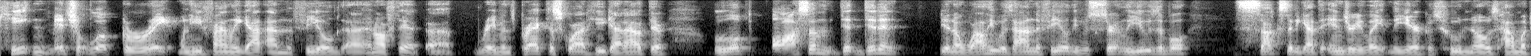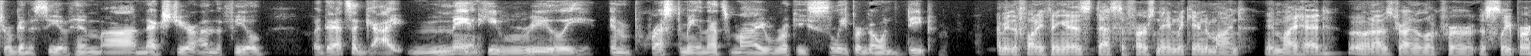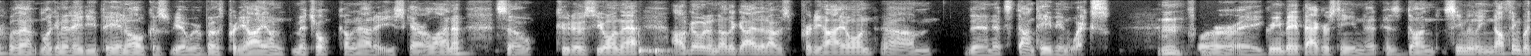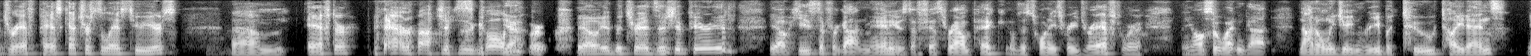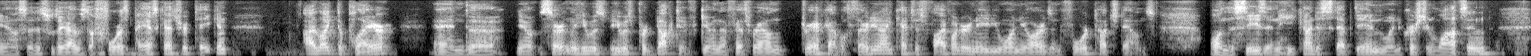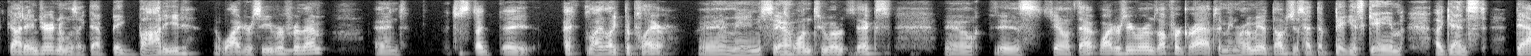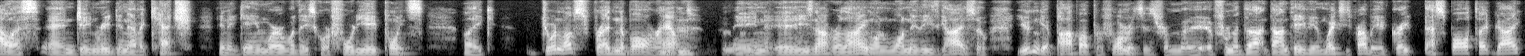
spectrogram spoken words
Keaton Mitchell looked great when he finally got on the field uh, and off that uh, Ravens practice squad. He got out there, looked awesome. Did, didn't you know, while he was on the field, he was certainly usable. Sucks that he got the injury late in the year because who knows how much we're going to see of him uh, next year on the field. But that's a guy, man, he really impressed me. And that's my rookie sleeper going deep. I mean, the funny thing is, that's the first name that came to mind in my head when I was trying to look for a sleeper without looking at ADP and all. Because, yeah, we were both pretty high on Mitchell coming out of East Carolina. So kudos to you on that. I'll go with another guy that I was pretty high on. Um, then it's Dontayvion Wicks mm. for a Green Bay Packers team that has done seemingly nothing but draft pass catchers the last two years. Um, after Aaron Rodgers is gone, yeah. or you know, in the transition period, you know, he's the forgotten man. He was the fifth round pick of this 23 draft, where they also went and got not only Jayden Reed, but two tight ends. You know, so this was the guy was the fourth pass catcher taken. I like the player and uh, you know certainly he was he was productive given that fifth round draft capital 39 catches 581 yards and four touchdowns on the season he kind of stepped in when christian watson got injured and was like that big bodied wide receiver for them and just i i, I, I like the player i mean 6'1 yeah. 206 you know, is you know that wide receiver room's up for grabs. I mean, Romeo Doubs just had the biggest game against Dallas, and Jayden Reed didn't have a catch in a game where would they score 48 points? Like Jordan Love's spreading the ball around. Mm-hmm. I mean, eh, he's not relying on one of these guys, so you can get pop up performances from uh, from a Don- Dontayvion Wicks. He's probably a great best ball type guy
